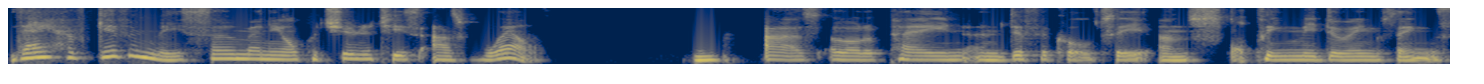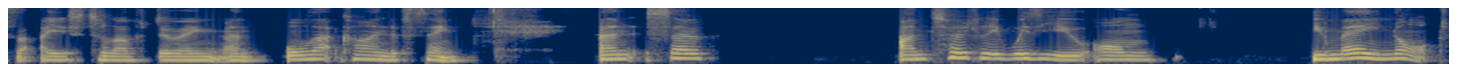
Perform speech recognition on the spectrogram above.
they have given me so many opportunities as well. As a lot of pain and difficulty and stopping me doing things that I used to love doing and all that kind of thing. And so I'm totally with you on you may not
